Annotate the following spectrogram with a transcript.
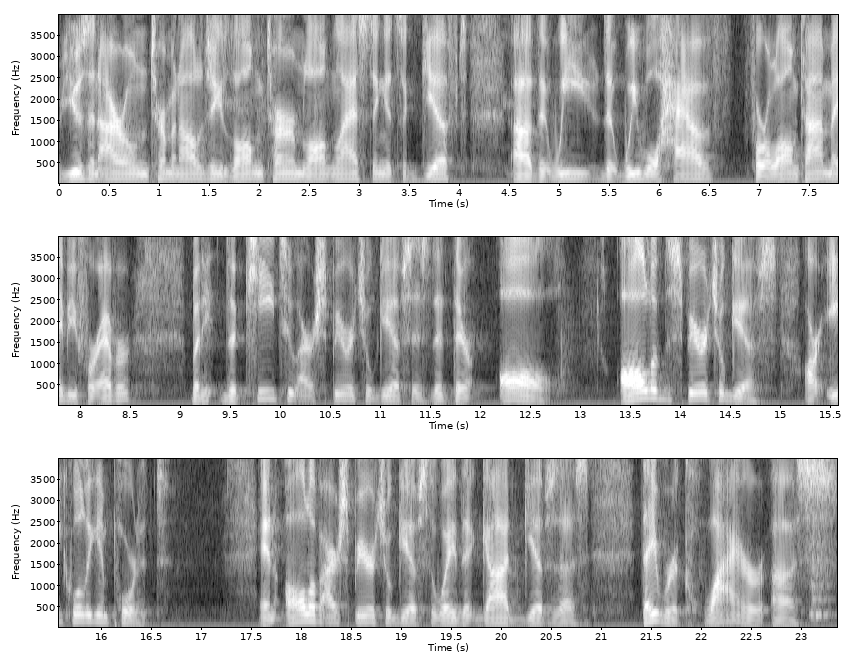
using our own terminology, long term, long lasting. It's a gift uh, that, we, that we will have for a long time, maybe forever. But the key to our spiritual gifts is that they're all, all of the spiritual gifts are equally important. And all of our spiritual gifts, the way that God gives us, they require us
